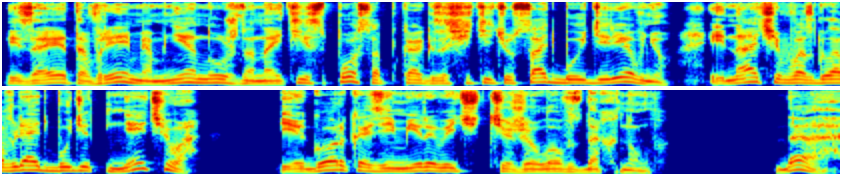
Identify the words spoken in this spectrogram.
«И за это время мне нужно найти способ, как защитить усадьбу и деревню, иначе возглавлять будет нечего». Егор Казимирович тяжело вздохнул. «Да.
